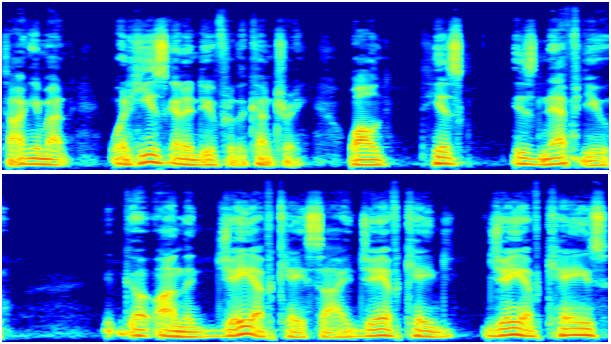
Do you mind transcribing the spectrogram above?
talking about what he's going to do for the country while his his nephew on the JFK side, JFK JFK's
